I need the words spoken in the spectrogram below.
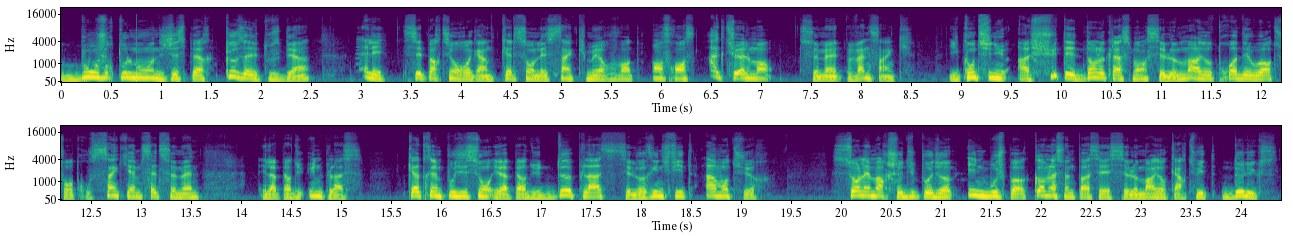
Bonjour tout le monde, j'espère que vous allez tous bien. Allez, c'est parti, on regarde quelles sont les 5 meilleures ventes en France actuellement, semaine 25. Il continue à chuter dans le classement, c'est le Mario 3D World, se retrouve 5ème cette semaine, il a perdu une place. Quatrième position, il a perdu deux places, c'est le Ring Fit Aventure. Sur les marches du podium, il ne bouge pas comme la semaine passée, c'est le Mario Kart 8 Deluxe.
